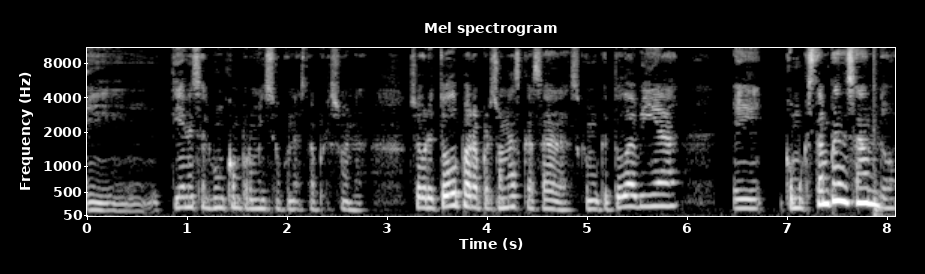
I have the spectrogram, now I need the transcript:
eh, tienes algún compromiso con esta persona, sobre todo para personas casadas, como que todavía, eh, como que están pensando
